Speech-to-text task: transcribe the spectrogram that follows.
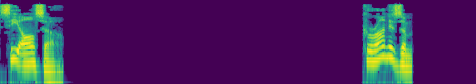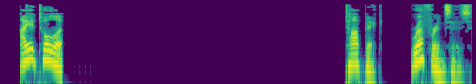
See also. Quranism. Ayatollah. References.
